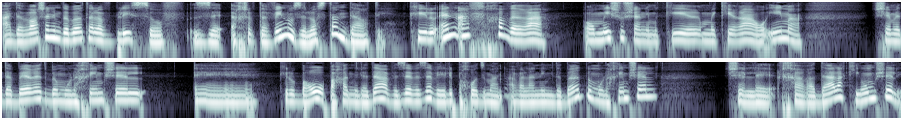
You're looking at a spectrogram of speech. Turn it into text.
הדבר שאני מדברת עליו בלי סוף, זה, עכשיו תבינו, זה לא סטנדרטי. כאילו, אין אף חברה, או מישהו שאני מכיר, מכירה, או אימא, שמדברת במונחים של, אה, כאילו, ברור, פחד מלידה וזה וזה, ויהיה לי פחות זמן, אבל אני מדברת במונחים של, של אה, חרדה לקיום שלי.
